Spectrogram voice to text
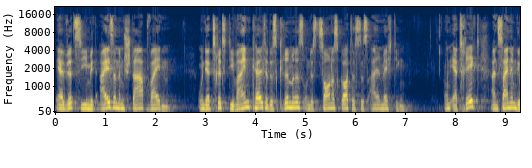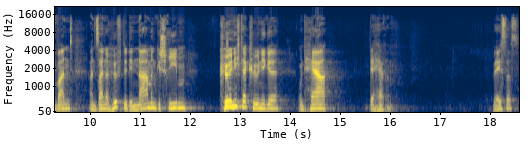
er wird sie mit eisernem Stab weiden und er tritt die Weinkälte des Grimmes und des Zornes Gottes, des Allmächtigen. Und er trägt an seinem Gewand, an seiner Hüfte den Namen geschrieben, König der Könige und Herr der Herren. Wer ist das?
